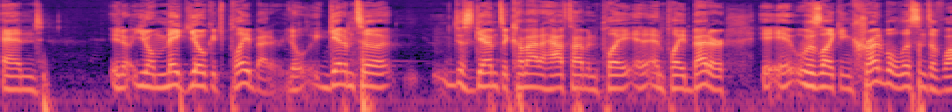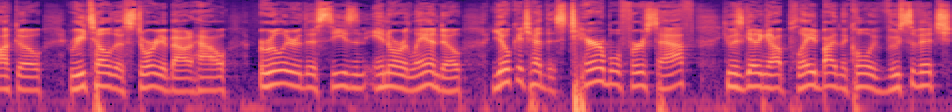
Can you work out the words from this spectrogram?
and you know you know make Jokic play better. You know, get him to just get him to come out of halftime and play and, and play better. It, it, was like incredible. Listen to Vlatko retell this story about how earlier this season in Orlando. Jokic had this terrible first half. He was getting outplayed by Nikola Vucevic,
